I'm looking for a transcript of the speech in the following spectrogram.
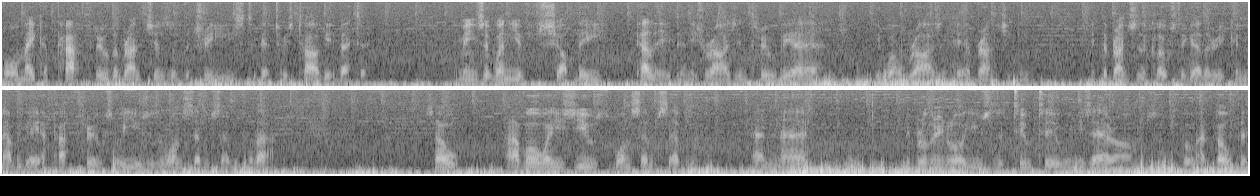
or make a path through the branches of the trees to get to his target better. It means that when you've shot the pellet and it's rising through the air, it won't rise and hit a branch. You can if the branches are close together he can navigate a path through so he uses a 177 for that. So I've always used 177 and uh, my brother-in-law uses a 2-2 in his air arms but and both at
